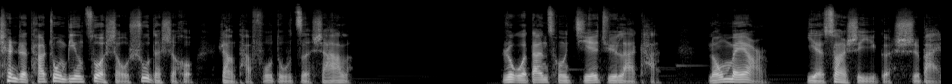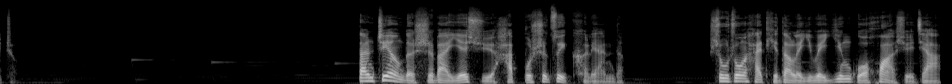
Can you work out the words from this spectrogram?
趁着他重病做手术的时候，让他服毒自杀了。如果单从结局来看，隆美尔也算是一个失败者。但这样的失败也许还不是最可怜的。书中还提到了一位英国化学家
